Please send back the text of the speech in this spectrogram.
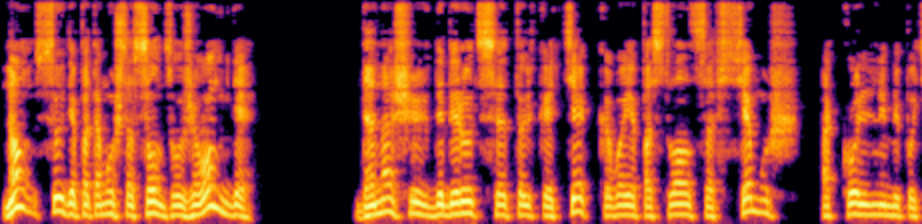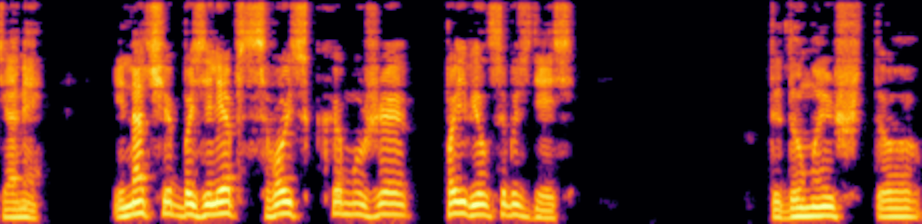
Но, судя по тому, что солнце уже вон где, до наших доберутся только те, кого я послал совсем уж окольными путями. Иначе Базилев с войском уже появился бы здесь. Ты думаешь, что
